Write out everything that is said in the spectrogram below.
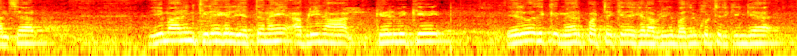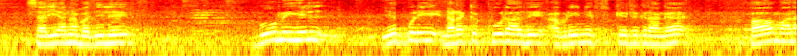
ஆன்சர் ஈமானின் கிளைகள் எத்தனை அப்படின்னு கேள்விக்கு எழுபதுக்கு மேற்பட்ட கிளைகள் அப்படின்னு பதில் கொடுத்துருக்கீங்க. சரியான பதில். பூமியில் எப்படி நடக்கக்கூடாது அப்படின்னு கேட்டிருக்கிறாங்க. பாவமான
